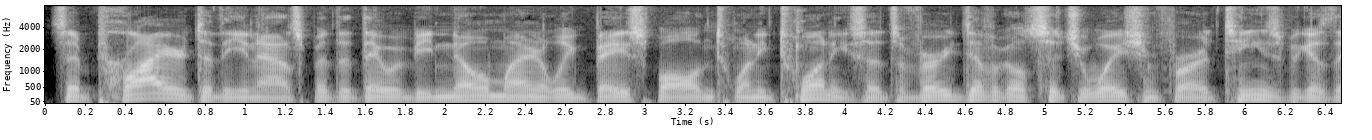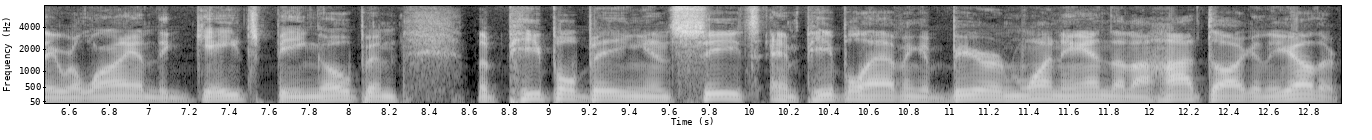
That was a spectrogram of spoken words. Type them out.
Said prior to the announcement that there would be no minor league baseball in 2020. So it's a very difficult situation for our teams because they rely on the gates being open, the people being in seats, and people having a beer in one hand and a hot dog in the other.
